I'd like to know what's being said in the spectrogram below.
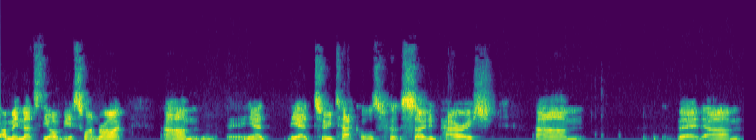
I mean that's the obvious one, right? Um, he had he had two tackles, so did Parish. Um, but um,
